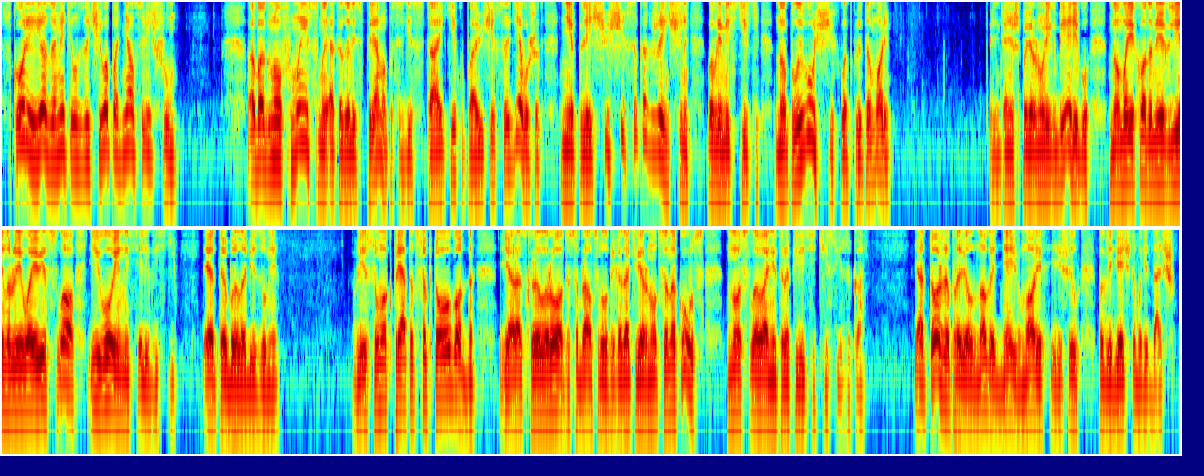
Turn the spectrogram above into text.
Вскоре я заметил, из-за чего поднялся весь шум. Обогнув мыс, мы оказались прямо посреди стайки купающихся девушек, не плещущихся, как женщины, во время стирки, но плывущих в открытом море. Теперь конечно, повернули к берегу, но мореходы легли на рулевое весло, и воины сели грести. Это было безумие. В лесу мог прятаться кто угодно. Я раскрыл рот и собрался было приказать вернуться на курс, но слова не торопились идти с языка. Я тоже провел много дней в море и решил поглядеть, что будет дальше.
